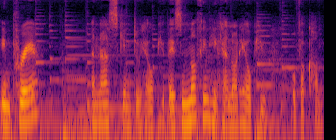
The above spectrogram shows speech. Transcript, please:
in prayer and ask Him to help you. There's nothing He cannot help you overcome.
